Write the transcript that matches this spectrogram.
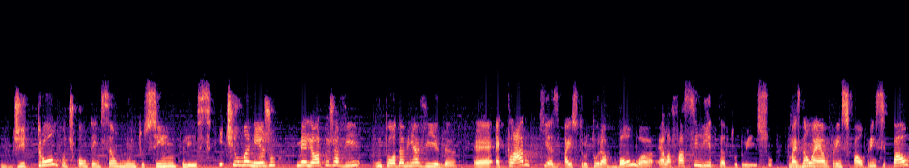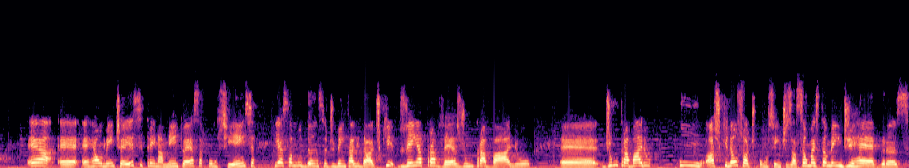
de tronco de contenção muito simples e tinha um manejo melhor que eu já vi em toda a minha vida. É, é claro que a, a, estrutura boa ela facilita tudo isso, mas não é o principal. O principal é, é, é, realmente é esse treinamento, é essa consciência e essa mudança de mentalidade que vem através de um trabalho, é, de um trabalho com, acho que não só de conscientização, mas também de regras,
